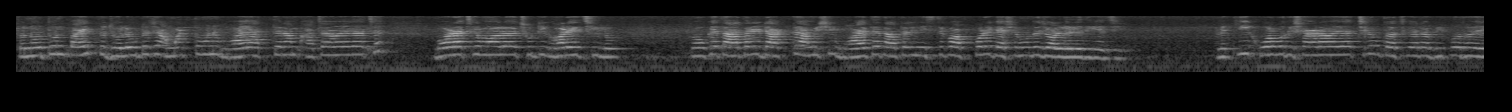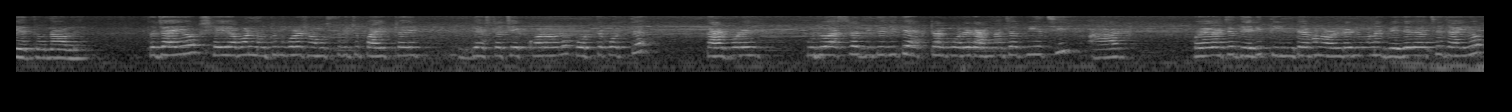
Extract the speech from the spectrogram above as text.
তো নতুন পাইপ তো জ্বলে উঠেছে, আমার তো মানে ভয় আত্মেরাম খাঁচা হয়ে গেছে। বর আজকে মহালয়া ছুটি ঘরেই ছিল। তো ওকে তাড়াতাড়ি ডাকতে আমি সেই ভয়তে তাড়াতাড়ি নিচ থেকে অফ করে গ্যাসের মধ্যে জল ঢেলে দিয়েছি। মানে কী করব, দিশাহারা হয়ে যাচ্ছিলাম, তো আজকে একটা বিপদ হয়ে যেত নাহলে তো যাই হোক, সেই আবার নতুন করে সমস্ত কিছু পাইপ টাইপ, গ্যাসটা চেক করা হলো, করতে করতে। তারপরে পুজো আশ্রা দিতে দিতে একটার পরে রান্না চাপিয়েছি, আর হয়ে গেছে দেরি, তিনটে এখন অলরেডি মনে বেজে গেছে, যাই হোক।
